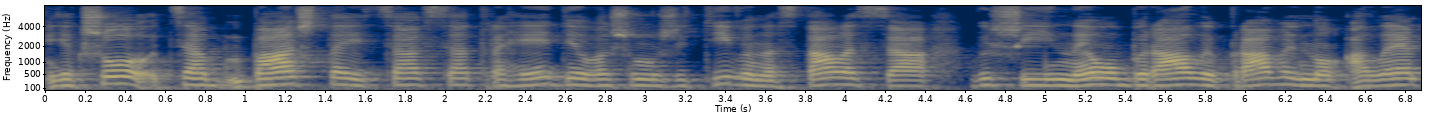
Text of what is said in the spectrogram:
Якщо ця башта і ця вся трагедія у вашому житті вона сталася, ви ж її не обирали правильно, але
